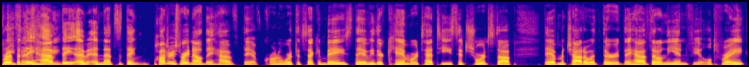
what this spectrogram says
Right, but they have they I mean, and that's the thing. Padres right now they have they have Cronenworth at second base. They have either Kim or Tatis at shortstop. They have Machado at third. They have that on the infield, right?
